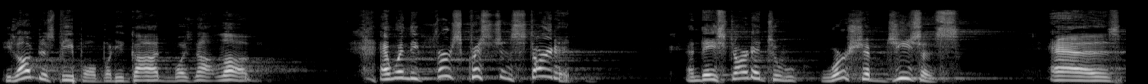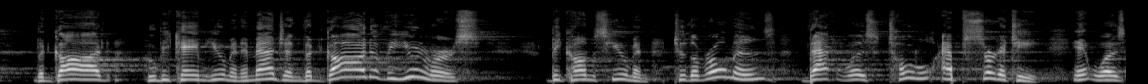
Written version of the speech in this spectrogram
He loved his people, but he, God was not love. And when the first Christians started, and they started to worship Jesus as the God who became human. Imagine the God of the universe becomes human. To the Romans, that was total absurdity. It was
